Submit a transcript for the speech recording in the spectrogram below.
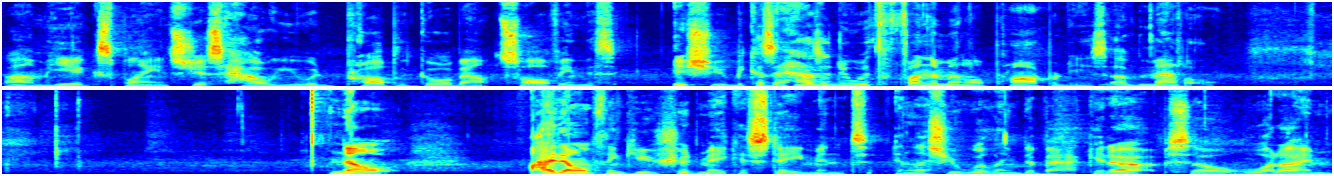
Um, he explains just how you would probably go about solving this issue because it has to do with fundamental properties of metal. Now, I don't think you should make a statement unless you're willing to back it up. So what I'm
